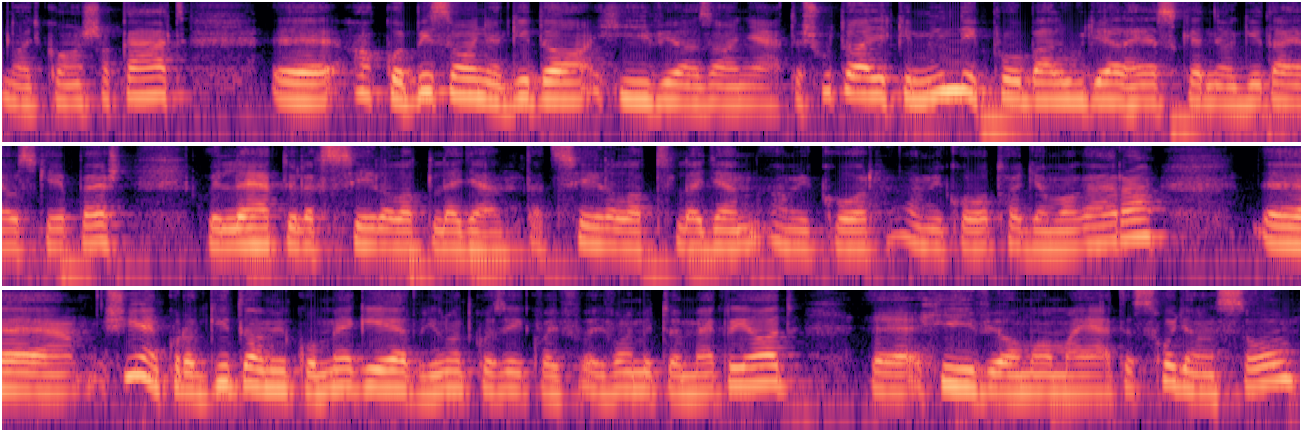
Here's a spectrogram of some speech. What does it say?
nagy konsakát, akkor bizony a gida hívja az anyját. És utána egyébként mindig próbál úgy elhelyezkedni a gidájához képest, hogy lehetőleg szél alatt legyen. Tehát szél alatt legyen, amikor, amikor ott hagyja magára. És ilyenkor a gida, amikor megijed, vagy unatkozik, vagy, vagy valamitől megriad, hívja a mamáját. Ez hogyan szól?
